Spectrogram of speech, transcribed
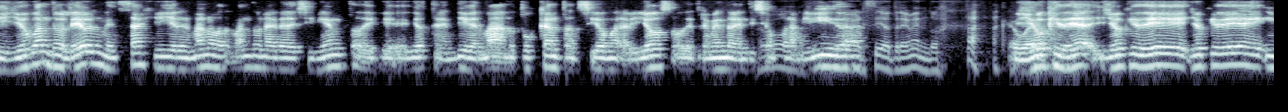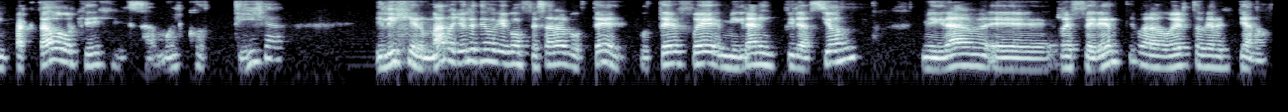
Y yo cuando leo el mensaje y el hermano manda un agradecimiento de que Dios te bendiga, hermano, tus cantos han sido maravillosos, de tremenda bendición para mi vida. Ha sido tremendo. yo quedé, yo quedé, yo quedé impactado porque dije, Samuel Costilla. Y le dije, hermano, yo le tengo que confesar algo a usted. Usted fue mi gran inspiración mi gran eh, referente para poder tocar el piano.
